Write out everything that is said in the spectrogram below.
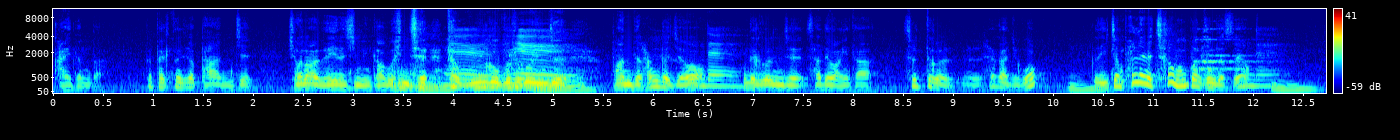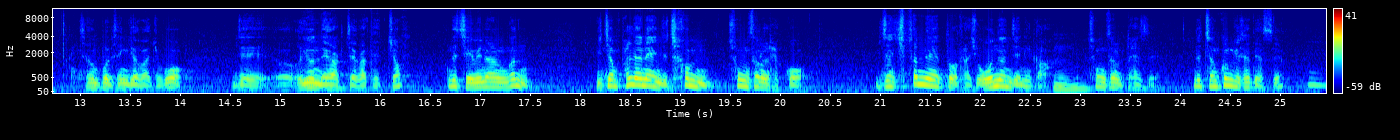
가야 된다. 그 백성들이 다 이제 전화 왜 이러십니까 하고 이제 음. 다 네. 울고 부르고 예. 이제 반대를 한 거죠. 네. 근데 그걸 이제 4대 왕이 다 설득을 해가지고 음. 그래서 2008년에 처음 헌법이 생겼어요. 네. 처음 헌법이 생겨가지고 이제 어, 의원 내각제가 됐죠. 근데 재미난 건 2008년에 이제 처음 총선을 했고 2013년에 또 다시 5년제니까 음. 총선을 또 했어요. 근데 정권 교체 됐어요. 음.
